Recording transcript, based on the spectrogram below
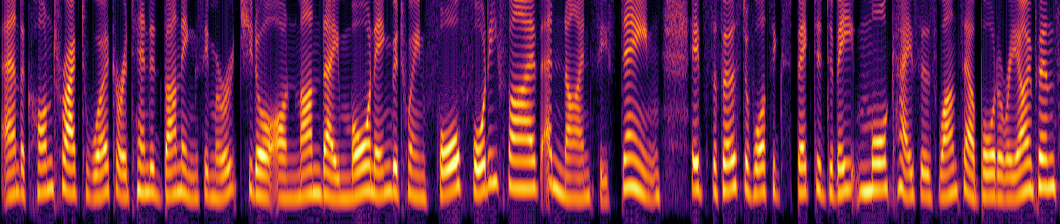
and a contract worker attended Bunnings in Maroochydore on Monday morning between 4:45 and 9:15. It's the first of what's expected to be more cases once our border reopens,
